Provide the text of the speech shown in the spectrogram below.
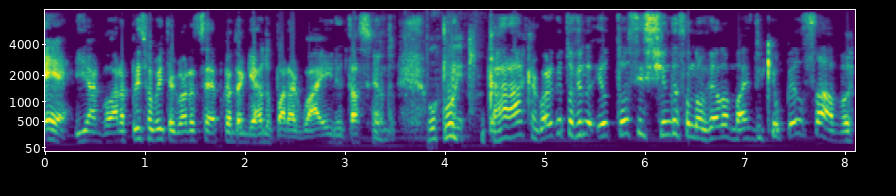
É, e agora, principalmente agora nessa época da Guerra do Paraguai, ele tá sendo. Porque... Porque... Caraca, agora que eu tô vendo, eu tô assistindo essa novela mais do que eu pensava.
